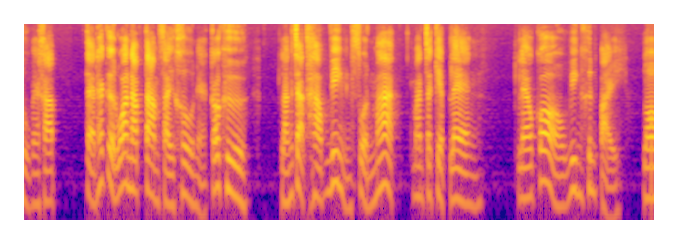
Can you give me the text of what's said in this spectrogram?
ถูกไหมครับ แต่ถ้าเกิดว่านับตามไซเคิลเนี่ยก็คือหลังจากฮาร์วิ่งส่วนมากมันจะเก็บแรง แล้วก็วิ่งขึ้นไป รอ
